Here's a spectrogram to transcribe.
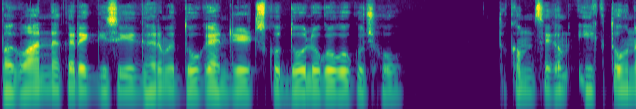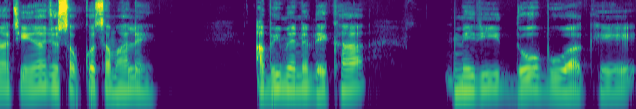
भगवान ना करे किसी के घर में दो कैंडिडेट्स को, दो लोगों को कुछ हो तो कम से कम एक तो होना चाहिए ना जो सबको संभाले। अभी मैंने देखा, मेरी दो बुआ के,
